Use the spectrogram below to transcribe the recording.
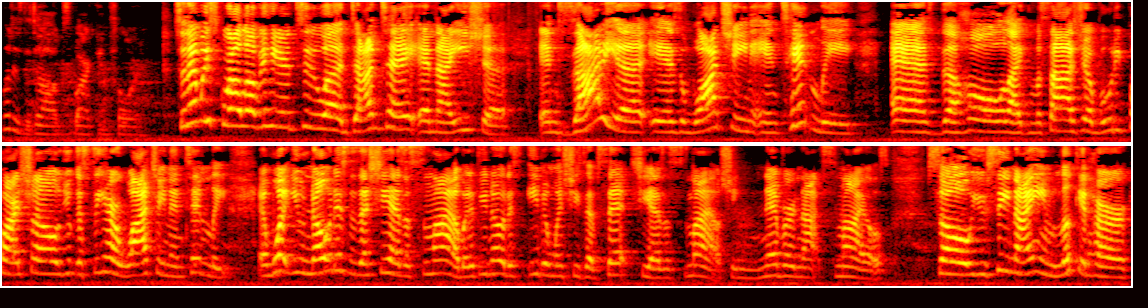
What is the dogs barking for? So then we scroll over here to uh, Dante and Naisha. And Zadia is watching intently as the whole like massage your booty part show. You can see her watching intently. And what you notice is that she has a smile. But if you notice, even when she's upset, she has a smile. She never not smiles. So you see Naeem look at her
